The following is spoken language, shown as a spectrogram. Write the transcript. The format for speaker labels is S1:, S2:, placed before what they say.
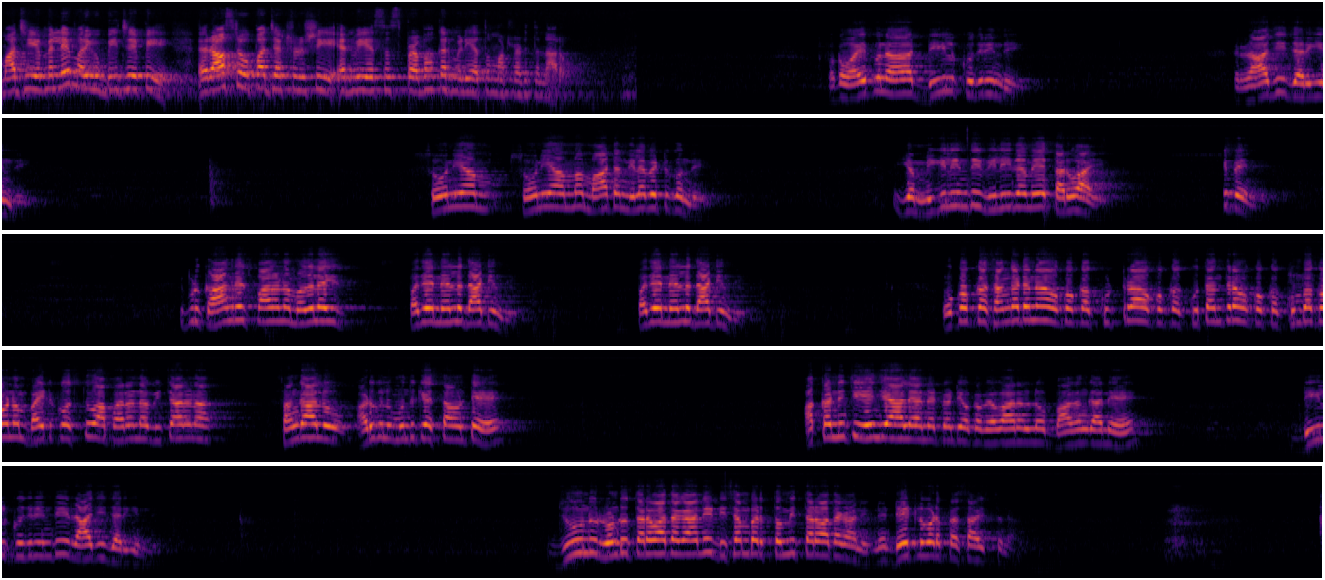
S1: మాజీ ఎమ్మెల్యే మరియు బీజేపీ రాష్ట్ర ఉపాధ్యక్షుడు శ్రీ ఎన్విఎస్ఎస్ ప్రభాకర్ మీడియాతో మాట్లాడుతున్నారు.
S2: ఒకవైపున డీల్ కుదిరింది. రాజీ జరిగింది. సోనియా సోనియా అమ్మ మాట నిలబెట్టుకుంది. ఇక మిగిలింది విలీనమే తరువాయి. అయిపోయింది. ఇప్పుడు కాంగ్రెస్ పాలన మొదలై పదిహేను నెలలు దాటింది. పదిహేను నెలలు దాటింది. ఒక్కొక్క సంఘటన ఒక్కొక్క కుట్ర ఒక్కొక్క కుతంత్రం ఒక్కొక్క కుంభకోణం బయటకు వస్తూ ఆ పరణ విచారణ సంఘాలు అడుగులు ముందుకేస్తూ ఉంటే అక్కడి నుంచి ఏం చేయాలి అన్నటువంటి ఒక వ్యవహారంలో భాగంగానే డీల్ కుదిరింది రాజీ జరిగింది. జూన్ రెండు తర్వాత కానీ డిసెంబర్ తొమ్మిది తర్వాత కానీ నేను డేట్లు కూడా ప్రస్తావిస్తున్నా.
